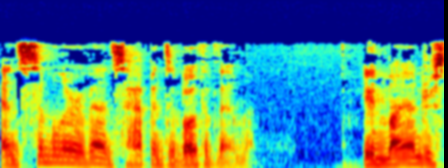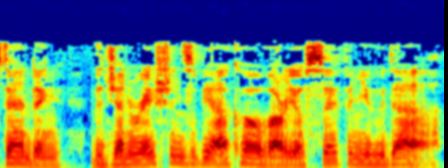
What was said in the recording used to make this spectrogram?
and similar events happened to both of them. In my understanding, the generations of Yaakov are Yosef and Yehuda,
